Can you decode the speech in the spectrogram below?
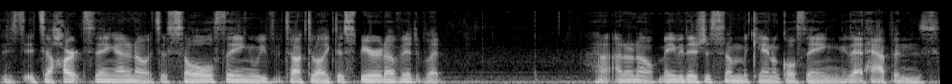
it's, it's a heart thing. I don't know. It's a soul thing. We've talked about like the spirit of it, but I, don't know. Maybe there's just some mechanical thing that happens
